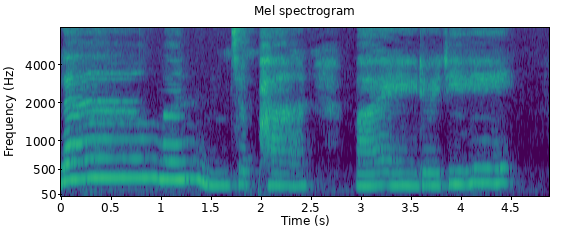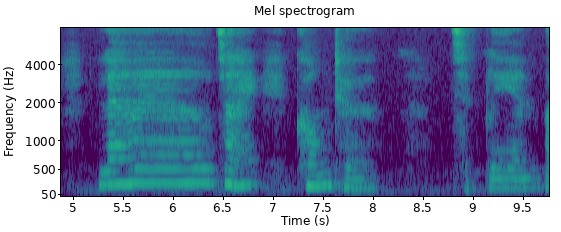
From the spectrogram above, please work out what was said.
แล้วมันจะผ่านไปด้วยดี แล้วใจของเธอจะเปลี่ยนไป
